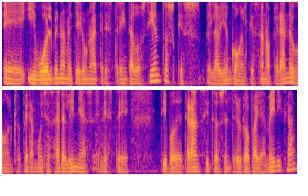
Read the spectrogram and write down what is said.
Eh, y vuelven a meter una 330-200, que es el avión con el que están operando, con el que operan muchas aerolíneas en este tipo de tránsitos entre Europa y América.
